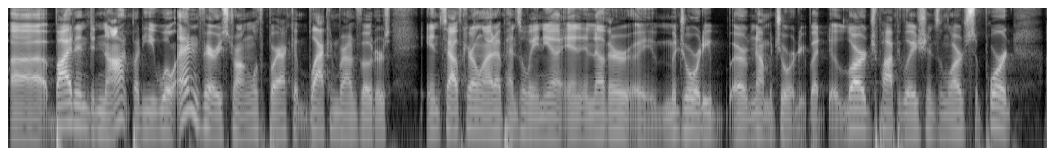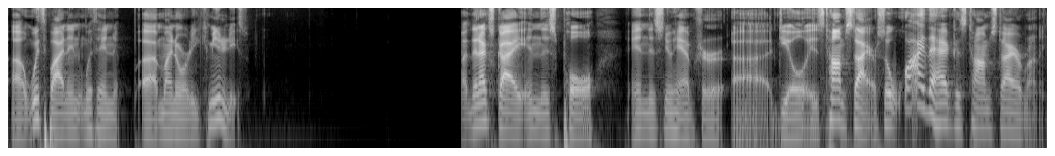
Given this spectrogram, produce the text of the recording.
Uh, Biden did not, but he will end very strong with black, black and brown voters in South Carolina, Pennsylvania, and in other uh, majority, or not majority, but large populations and large support uh, with Biden within uh, minority communities. Uh, the next guy in this poll, in this New Hampshire deal, is Tom Steyer. So why the heck is Tom Steyer running?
